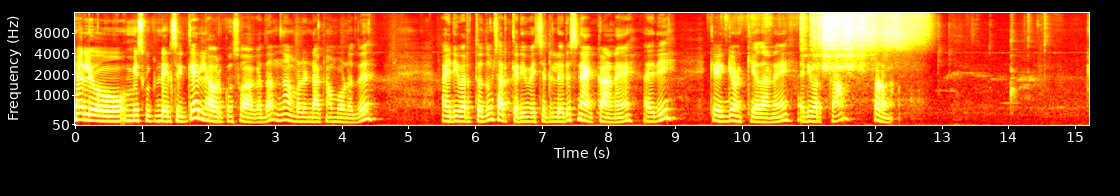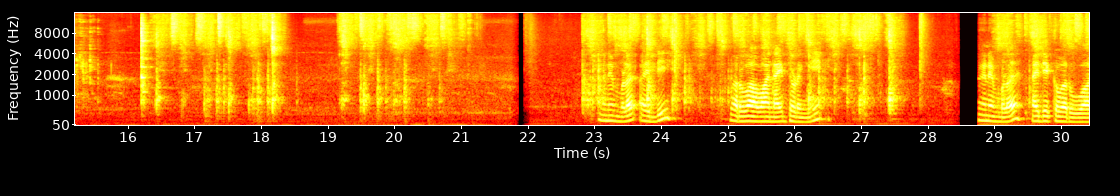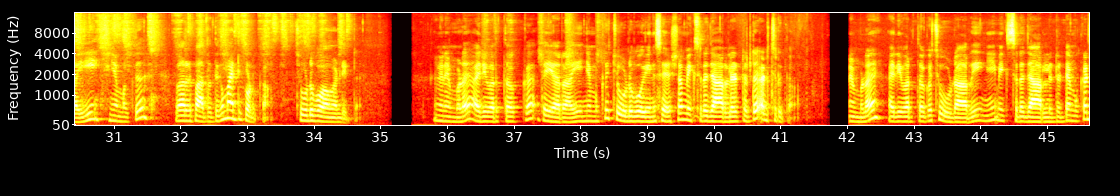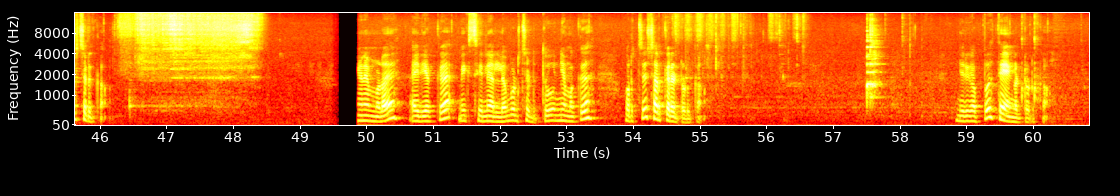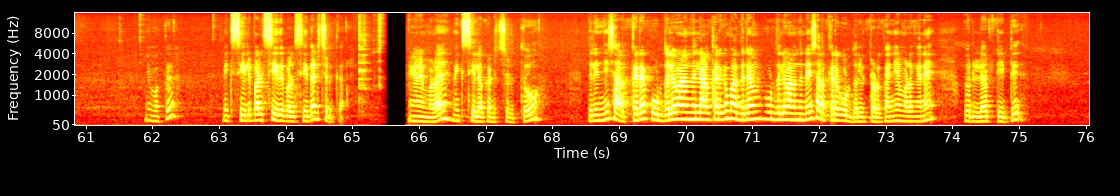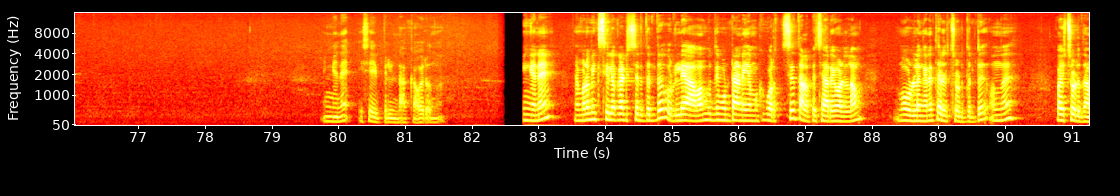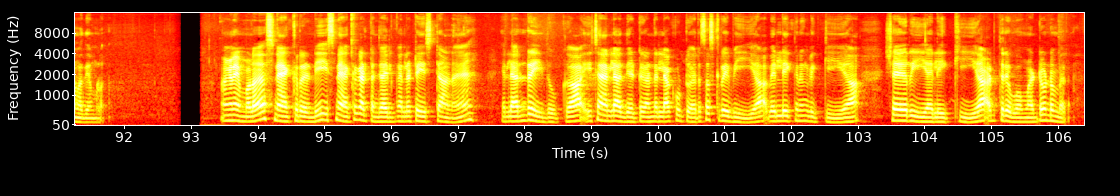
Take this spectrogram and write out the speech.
Hello miss cooking ഡേൽസിലേക്ക് എല്ലാവർക്കും സ്വാഗതം. നമ്മൾ ഉണ്ടാക്കാൻ പോണത് അരി വറുത്തതും ശർക്കരയും വെച്ചിട്ടുള്ളൊരു സ്നാക്കാണ് അരി കഴുകി ഉണക്കിയതാണ്. അരി വറുക്കാൻ തുടങ്ങാം. അങ്ങനെ നമ്മൾ അരി വറവാവാനായി തുടങ്ങി. അങ്ങനെ നമ്മൾ അരിയൊക്കെ വറുവായി നമുക്ക് വേറൊരു പാത്രത്തേക്ക് മാറ്റി കൊടുക്കാം. ചൂട് പോകാൻ വേണ്ടിയിട്ട്. അങ്ങനെ നമ്മൾ അരി വറുത്തൊക്കെ തയ്യാറായി. നമുക്ക് ചൂട് പോയതിന് ശേഷം മിക്സിയുടെ ജാറിലിട്ടിട്ട് അടിച്ചെടുക്കാം. നമ്മൾ അരി വറുത്തൊക്കെ ചൂടാറി ഇനി മിക്സിയുടെ ജാറിലിട്ടിട്ട് നമുക്ക് അടിച്ചെടുക്കാം. അങ്ങനെ നമ്മൾ അരിയൊക്കെ മിക്സിയിൽ എല്ലാം പൊടിച്ചെടുത്തു. ഇനി നമുക്ക് കുറച്ച് ശർക്കര ഇട്ട് കൊടുക്കാം. ഇനി ഒരു കപ്പ് തേങ്ങ ഇട്ട് കൊടുക്കാം. നമുക്ക് മിക്സിയിൽ പൾസ് ചെയ്ത് പൾസ് ചെയ്ത് അടിച്ചെടുക്കാം. അങ്ങനെ നമ്മൾ മിക്സിയിലൊക്കെ അടിച്ചെടുത്തു. ഇതിൽ ഇനി ശർക്കര കൂടുതൽ വേണമെന്നില്ല ആൾക്കാർക്ക് മധുരം കൂടുതൽ വേണമെന്നുണ്ടെങ്കിൽ ശർക്കര കൂടുതൽ ഇട്ട് കൊടുക്കാം. ഇനി നമ്മളിങ്ങനെ ഉരുളൊരട്ടിയിട്ട് ഇങ്ങനെ ഈ ഷേപ്പിൽ ഉണ്ടാക്കാം ഓരോന്ന്. ഇങ്ങനെ നമ്മൾ മിക്സിയിലൊക്കെ അടിച്ചെടുത്തിട്ട് ഉരുളി ആവാൻ ബുദ്ധിമുട്ടാണെങ്കിൽ നമുക്ക് കുറച്ച് തിളപ്പിച്ചാറിയ വെള്ളം മുകളിലിങ്ങനെ തെളിച്ചു കൊടുത്തിട്ട് ഒന്ന് കുഴച്ച് കൊടുത്താൽ മതി നമ്മൾ അങ്ങനെ നമ്മൾ സ്നാക്ക് റെഡി ഈ സ്നാക്ക് കട്ടൻ ചായക്ക് നല്ല ടേസ്റ്റാണ് എല്ലാവരും ട്രൈ ചെയ്ത് നോക്കുക. ഈ ചാനൽ ആദ്യമായിട്ട് കണ്ട എല്ലാ കൂട്ടുകാരും സബ്സ്ക്രൈബ് ചെയ്യുക. ബെല്ലൈക്കനും ക്ലിക്ക് ചെയ്യുക. ഷെയർ ചെയ്യുക ലൈക്ക് ചെയ്യുക. അടുത്ത രൂപമായിട്ട് കൊണ്ടും വരാം.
